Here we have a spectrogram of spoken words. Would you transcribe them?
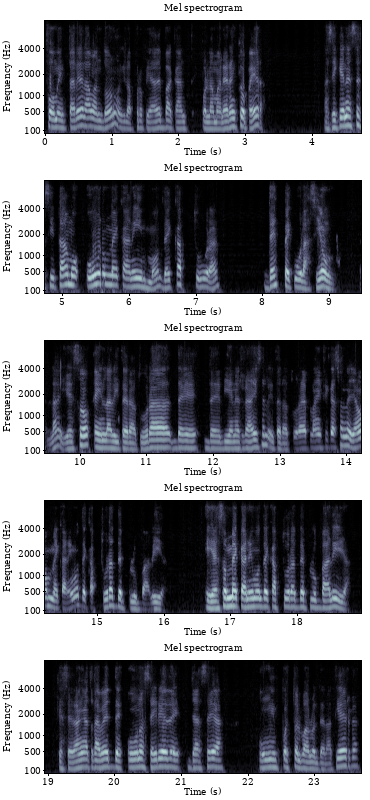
fomentar el abandono y las propiedades vacantes por la manera en que opera. Así que necesitamos un mecanismo de captura de especulación y eso en la literatura de, bienes raíces, literatura de planificación, le llaman mecanismos de capturas de plusvalía. Y esos mecanismos de capturas de plusvalía que se dan a través de una serie de, ya sea un impuesto al valor de la tierra,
